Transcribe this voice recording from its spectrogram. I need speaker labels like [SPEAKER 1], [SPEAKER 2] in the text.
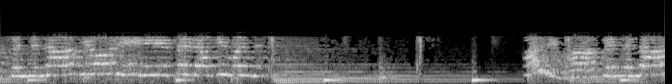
[SPEAKER 1] वाचन लाग्यो रे तड़ा मन अरे भागन ला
